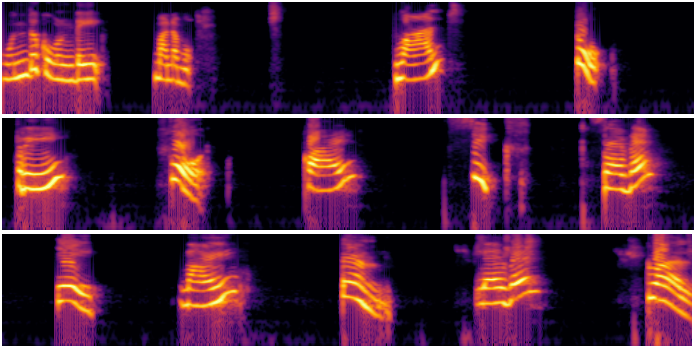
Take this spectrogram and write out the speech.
ముందుకు ఉండి మనము. One two three four five six seven eight nine ten eleven twelve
